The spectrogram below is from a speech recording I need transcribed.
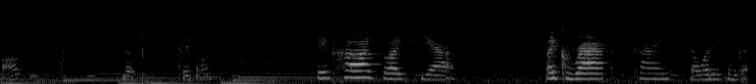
Pop. Nope. Hip hop. Hip hop, like yeah, like rap kind. Yeah, what do you think of?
